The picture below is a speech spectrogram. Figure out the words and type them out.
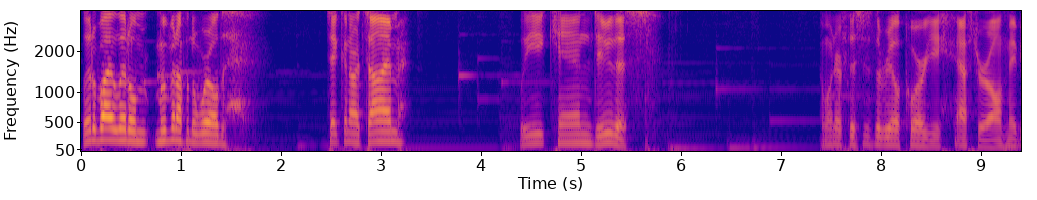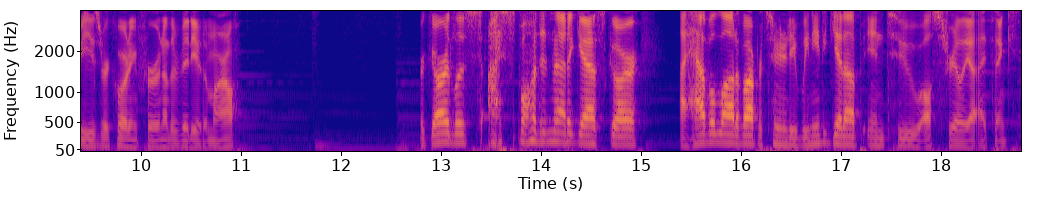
Little by little, moving up in the world. Taking our time. We can do this. I wonder if this is the real Corgi, after all. Maybe he's recording for another video tomorrow. Regardless, I spawned in Madagascar. I have a lot of opportunity. We need to get up into Australia, I think.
